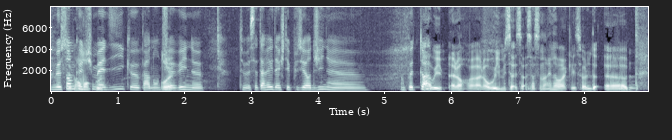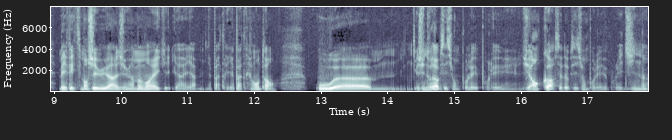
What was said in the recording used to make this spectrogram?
Il me semble que tu m'as dit que pardon tu avais une ça t'arrive d'acheter plusieurs jeans euh, un peu de temps Ah oui, alors, euh, alors oui, mais ça, ça, ça n'a rien à voir avec les soldes. Euh, mais effectivement, j'ai eu, j'ai eu un moment, il n'y a, y a, y a, pas très, a pas très longtemps, où euh, j'ai une vraie obsession pour les. Pour les j'ai encore cette obsession pour les, pour les jeans,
